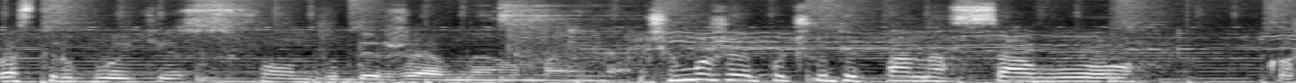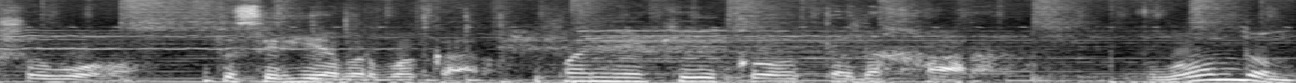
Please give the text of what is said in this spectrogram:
Вас турбують із фонду державного майна. Чи можу я почути пана Саву Кошового та Сергія Барбакара, пані Кейко Тадахара? Лондон?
